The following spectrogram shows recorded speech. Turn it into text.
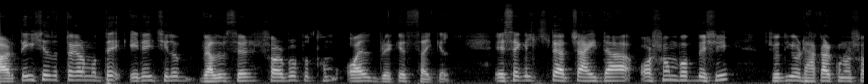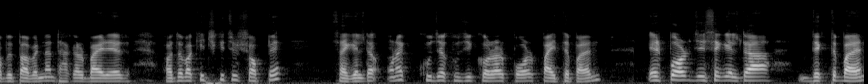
আর তেইশ হাজার টাকার মধ্যে এটাই ছিল ভ্যালুসের সর্বপ্রথম অয়েল ব্রেকের সাইকেল এই সাইকেলটার চাহিদা অসম্ভব বেশি, যদিও ঢাকার কোনো শপে পাবেন না। ঢাকার বাইরের হয়তোবা কিছু কিছু শপে সাইকেলটা অনেক খুঁজাখুঁজি করার পর পাইতে পারেন। এরপর যে সাইকেলটা দেখতে পারেন,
